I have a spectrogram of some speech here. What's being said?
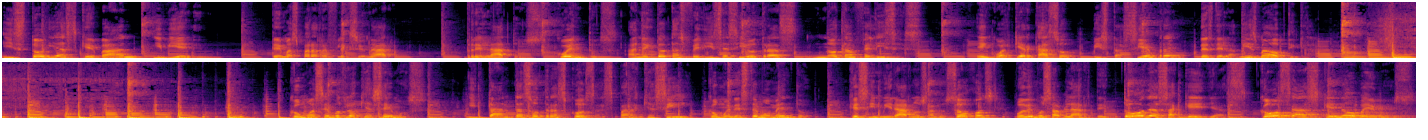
Historias que van y vienen. Temas para reflexionar. Relatos, cuentos, anécdotas felices y otras no tan felices. En cualquier caso, vistas siempre desde la misma óptica. ¿Cómo hacemos lo que hacemos? Y tantas otras cosas para que así, como en este momento, que sin mirarnos a los ojos podemos hablar de todas aquellas cosas que no vemos.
